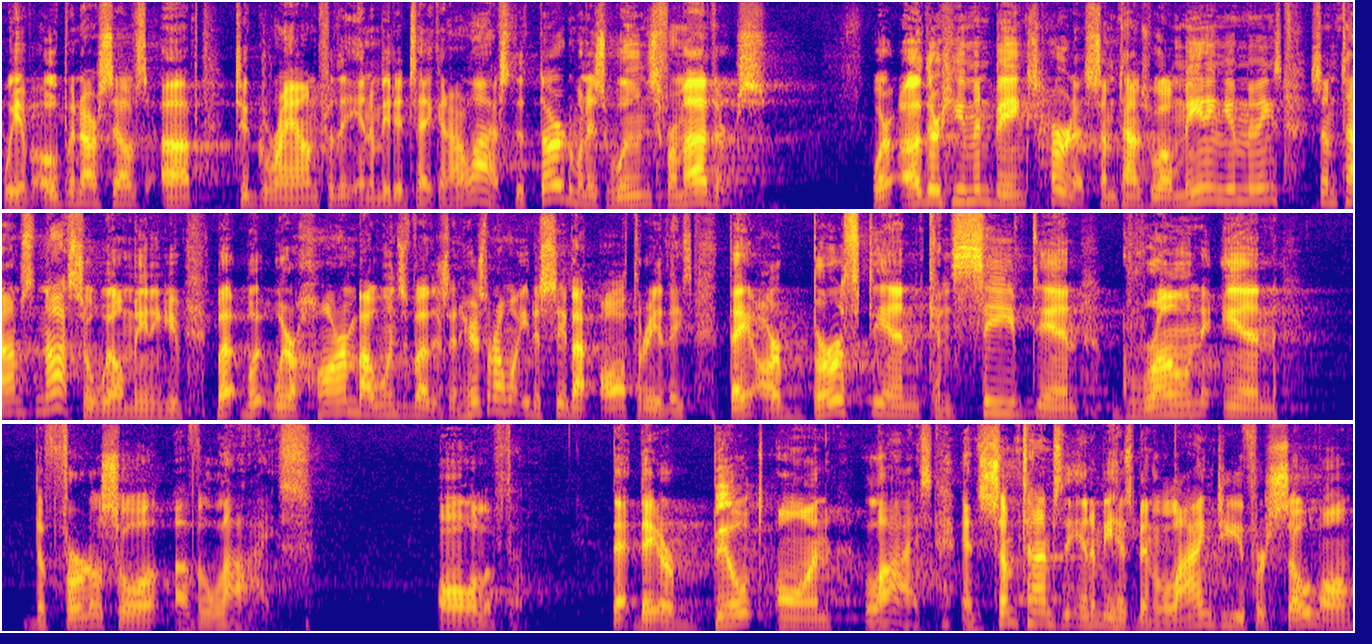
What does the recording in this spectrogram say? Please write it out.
we have opened ourselves up to ground for the enemy to take in our lives. The third one is wounds from others where other human beings hurt us. Sometimes well meaning human beings, sometimes not so well meaning human but, but we're harmed by wounds of others. And here's what I want you to see about all three of these they are birthed in, conceived in, grown in the fertile soil of lies. All of them. That they are built on lies. And sometimes the enemy has been lying to you for so long,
